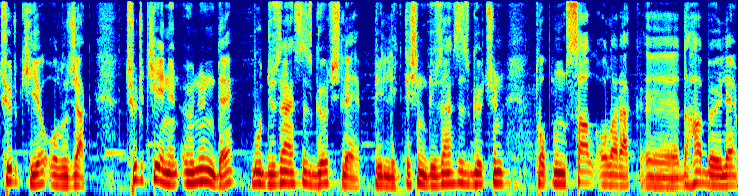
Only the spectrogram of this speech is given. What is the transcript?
Türkiye olacak. Türkiye'nin önünde bu düzensiz göçle birlikte şimdi düzensiz göçün toplumsal olarak e, daha böyle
